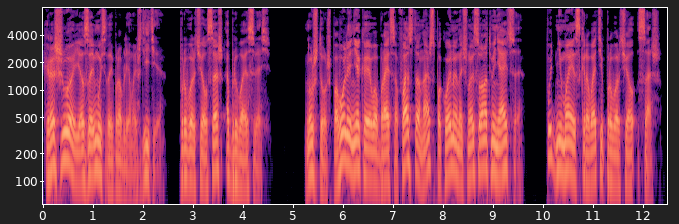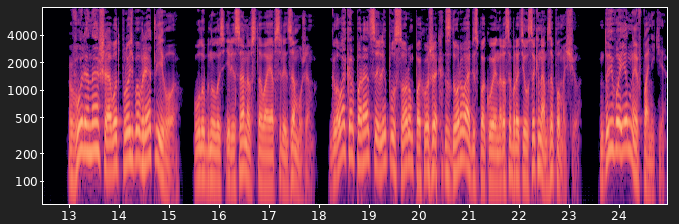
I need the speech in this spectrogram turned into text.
«Хорошо, я займусь этой проблемой, ждите», — проворчал Саш, обрывая связь. Ну что ж, по воле некоего Брайса Фаста наш спокойный ночной сон отменяется. Поднимаясь с кровати, проворчал Саш. Воля наша, а вот просьба вряд ли его. Улыбнулась Ирисана, вставая вслед за мужем. Глава корпорации Липус Сором, похоже, здорово обеспокоен, раз обратился к нам за помощью. Да и военные в панике.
